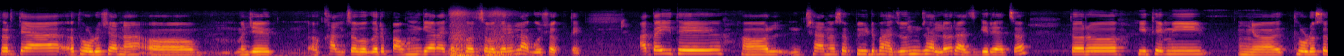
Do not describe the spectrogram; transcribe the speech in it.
तर त्या थोड्याशा ना म्हणजे खालचं वगैरे पाहून घ्या नाही तर कच वगैरे लागू शकते. आता इथे छान असं पीठ भाजून झालं राजगिऱ्याचं. तर इथे मी थोडंसं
